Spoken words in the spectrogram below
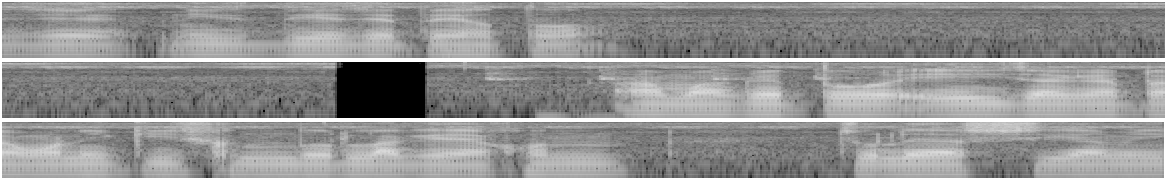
এই যে নিচ দিয়ে যেতে হতো। আমাকে তো এই জায়গাটা অনেকই সুন্দর লাগে। এখন চলে আসছি আমি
